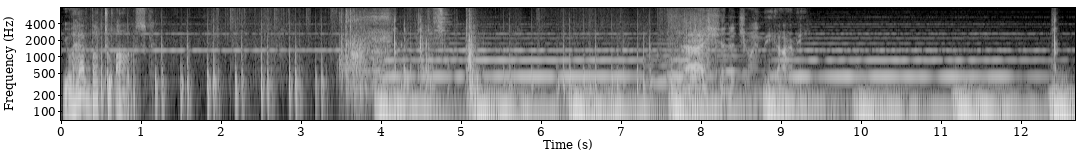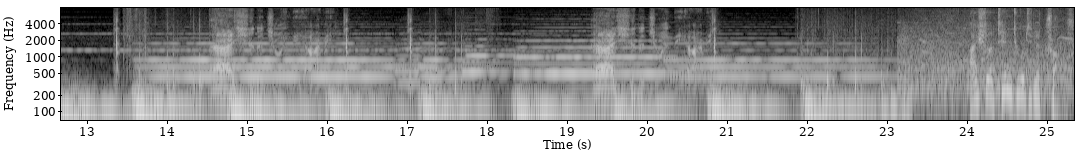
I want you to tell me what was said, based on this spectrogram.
You have but to ask. I should have joined the army. I should have joined the army. I should have joined the army. I shall attend to it in a trice.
